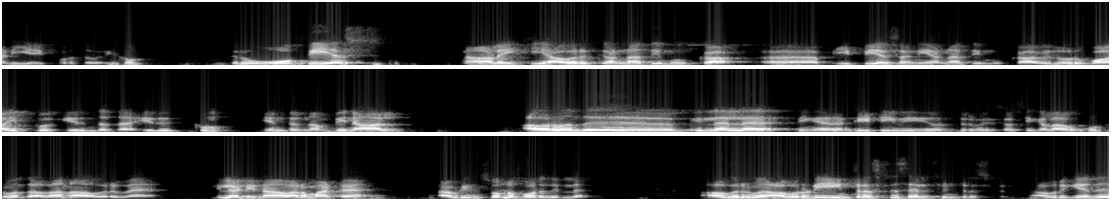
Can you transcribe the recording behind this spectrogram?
அணியை பொறுத்த வரைக்கும் திரு ஓபிஎஸ் நாளைக்கு அவருக்கு அதிமுக இபிஎஸ் அணி அதிமுகவில் ஒரு வாய்ப்பு இருந்தத இருக்கும் என்று நம்பினால் அவர் வந்து இல்ல இல்ல நீங்க டிடிவியும் திருமதி சசிகலாவும் கூட்டு வந்தாதான் நான் வருவேன். இல்லாட்டி நான் வரமாட்டேன். அப்படின்னு சொல்ல போறது இல்ல. அவர் அவருடைய இன்ட்ரெஸ்ட் செல்ஃப் இன்ட்ரெஸ்ட் அவருக்கு எது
